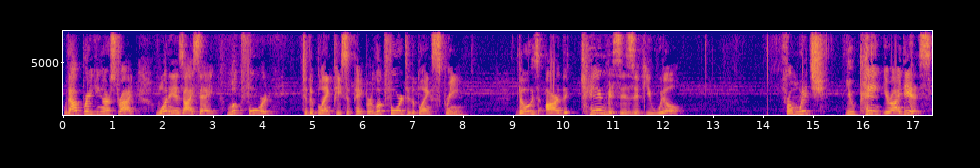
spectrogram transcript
without breaking our stride. One is, I say, look forward to the blank piece of paper, look forward to the blank screen. Those are the canvases, if you will, from which you paint your ideas.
